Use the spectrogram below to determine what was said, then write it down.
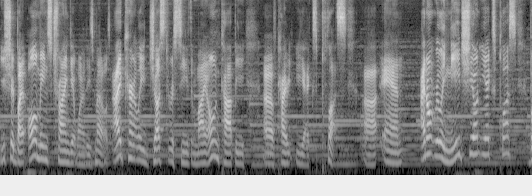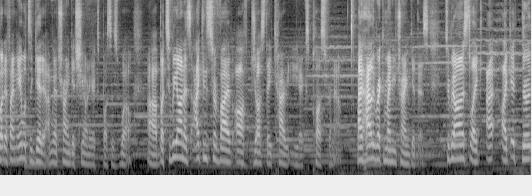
you should by all means try and get one of these medals. I currently just received my own copy of Kairi EX Plus, uh, and I don't really need Xion EX Plus, but if I'm able to get it, I'm going to try and get Xion EX Plus as well. Uh, but to be honest, I can survive off just a Kairi EX Plus for now. I highly recommend you try and get this. To be honest, like I like it, they're,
